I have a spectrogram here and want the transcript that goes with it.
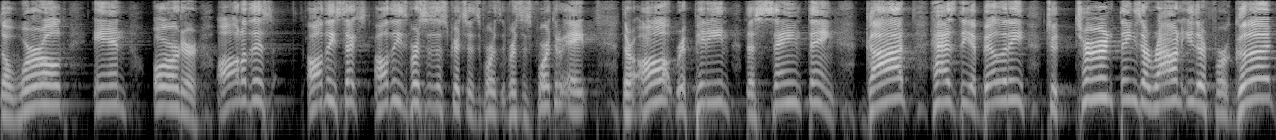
the world in order. All of this all these sex, all these verses of scriptures, verses four through eight, they're all repeating the same thing. God has the ability to turn things around either for good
